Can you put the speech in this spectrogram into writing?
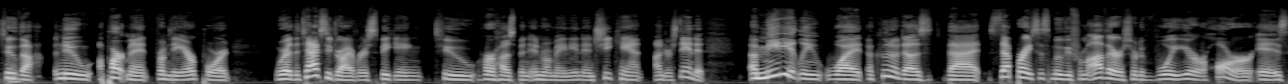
to the new apartment from the airport, where the taxi driver is speaking to her husband in Romanian, and she can't understand it. Immediately, what Okuno does that separates this movie from other sort of voyeur horror is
